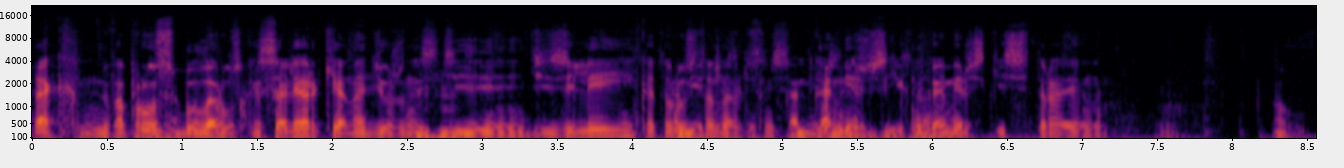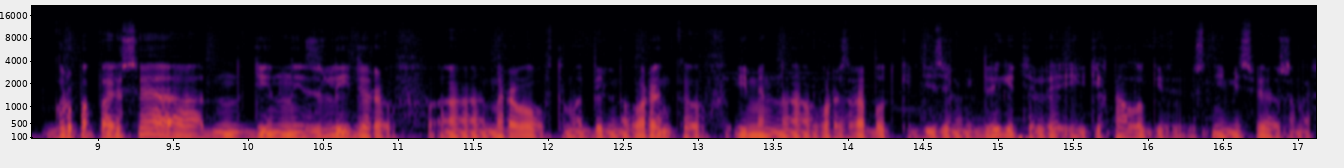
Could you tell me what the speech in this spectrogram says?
Так, вопрос Да. был о русской солярке, о надежности дизелей, которые Коммерческих, устанавливаются коммерческих, коммерческих, на да. коммерческие Citroёны. Ну, группа PSA один из лидеров э, мирового автомобильного рынка именно в разработке дизельных двигателей и технологий с ними связанных.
